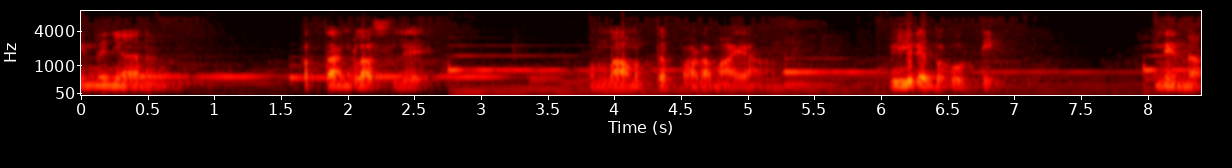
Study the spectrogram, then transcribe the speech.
ഇന്ന് ഞാൻ പത്താം ക്ലാസ്സിലെ ഒന്നാമത്തെ പാഠമായ വീരബഹുട്ടി നിന്ന്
